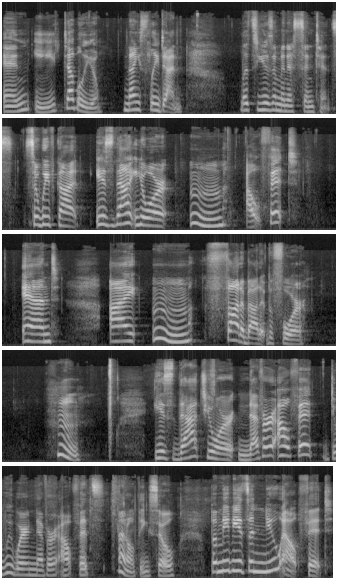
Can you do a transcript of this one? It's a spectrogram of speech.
N-E-W. Nicely done. Let's use them in a sentence. So we've got, is that your mm outfit? And I mm thought about it before hmm, is that your never outfit? Do we wear never outfits? I don't think so. But maybe it's a new outfit.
